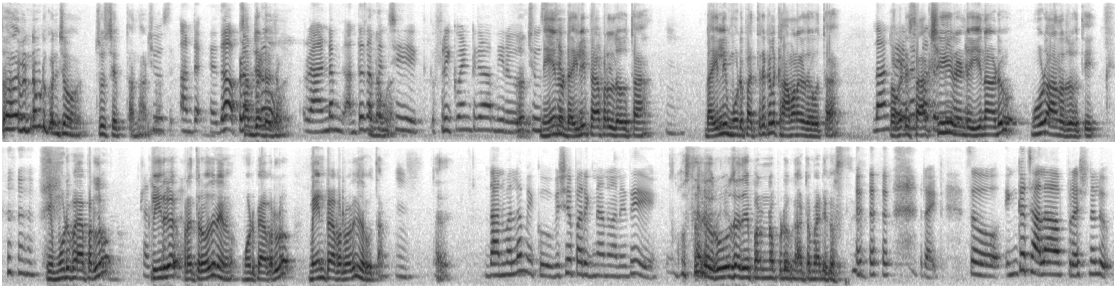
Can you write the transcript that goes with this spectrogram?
సో అవి విన్నప్పుడు కొంచెం చూసి చెప్తాను అంటే నేను డైలీ పేపర్లు చదువుతా. డైలీ మూడు పత్రికలు కామన్గా చదువుతా. ఒకటి సాక్షి రెండు ఈనాడు మూడు ఆంధ్రజ్యోతి. ఈ మూడు పేపర్లు క్లియర్గా ప్రతిరోజు నేను మూడు పేపర్లు మెయిన్ పేపర్ వరకు చదువుతాను. అదే. దానివల్ల మీకు విషయ పరిజ్ఞానం అనేది వస్తాయి కదా రోజు అదే పడినప్పుడు ఆటోమేటిక్ వస్తుంది. రైట్ సో ఇంకా చాలా ప్రశ్నలు.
